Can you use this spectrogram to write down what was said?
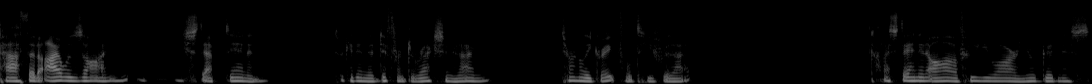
path that I was on, you stepped in and took it in a different direction, and I'm eternally grateful to you for that. God, I stand in awe of who you are and your goodness.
